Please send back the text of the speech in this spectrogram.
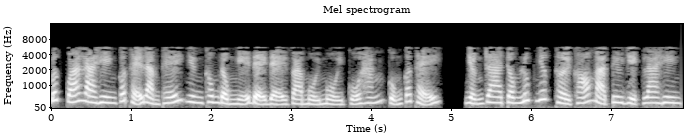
Bất quá La Hiên có thể làm thế nhưng không đồng nghĩa đệ đệ và muội muội của hắn cũng có thể. Nhận ra trong lúc nhất thời khó mà tiêu diệt La Hiên,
